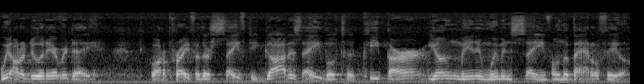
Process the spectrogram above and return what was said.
We ought to do it every day. We ought to pray for their safety. God is able to keep our young men and women safe on the battlefield.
